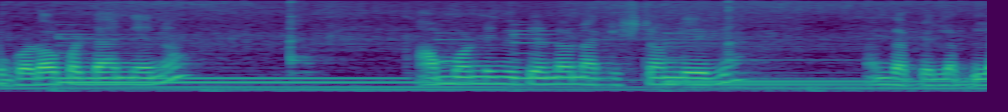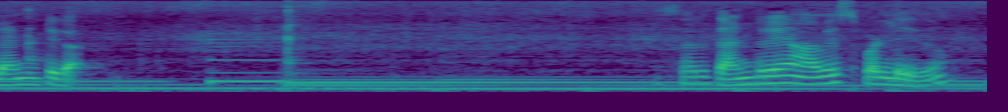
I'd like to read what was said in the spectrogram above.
గొడవ పడ్డాను నేను. అమ్మ వండింది తినడం నాకు ఇష్టం లేదు అంద పిల్ల బ్లంట్గా సరే తండ్రి ఏం ఆవేశపడలేదు.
